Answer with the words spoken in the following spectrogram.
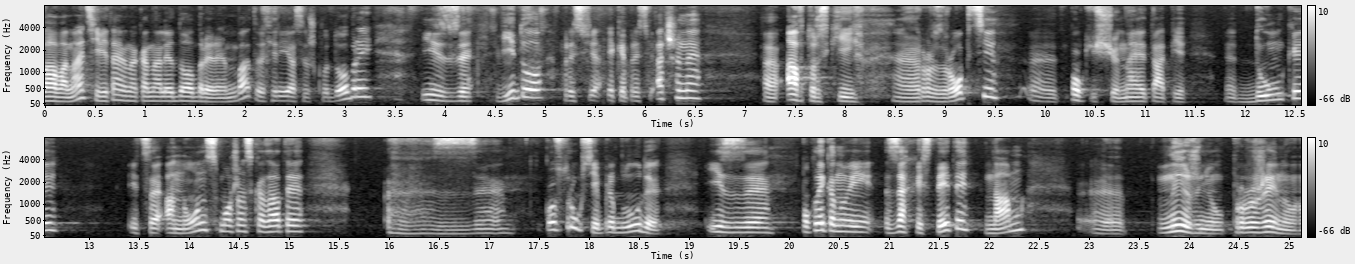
Слава нації! Вітаю на каналі Добрий Рембат. В ефірі я Сашко Добрий із відео, яке присвячене е, авторській е, розробці, е, поки що на етапі думки, і це анонс, можна сказати, з конструкції приблуди, із покликаної захистити нам нижню пружину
